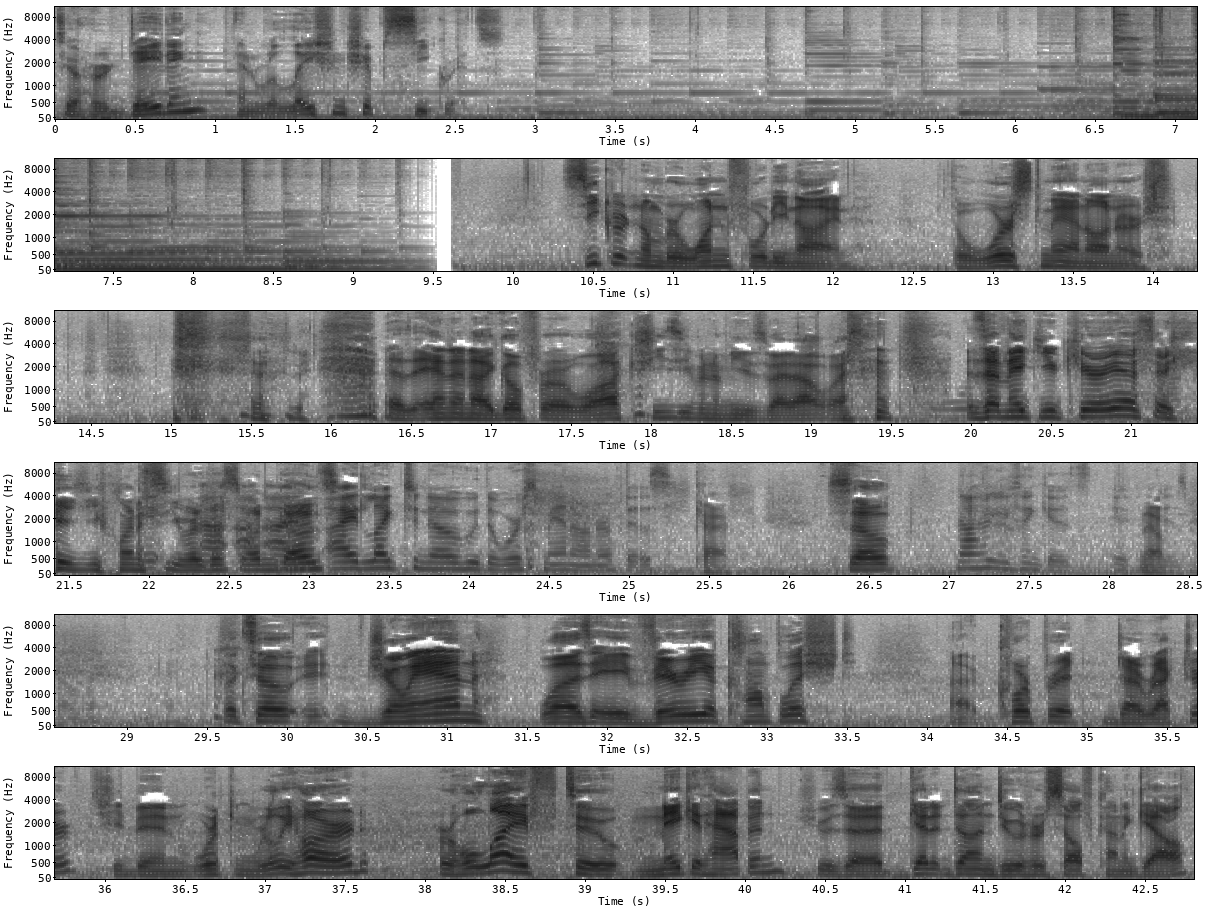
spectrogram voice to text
to her dating and relationship secrets. Secret number 149 the worst man on earth. As Anna and I go for a walk, she's even amused by that one. Does that make you curious, or do you want to see where this I- one goes? I'd like to know who the worst man on earth is. Okay. So, Not who you think is. It, No. it is probably. Look, so uh, Joanne was a very accomplished uh, corporate director. She'd been working really hard her whole life to make it happen. She was a get it done, do it herself kind of gal.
